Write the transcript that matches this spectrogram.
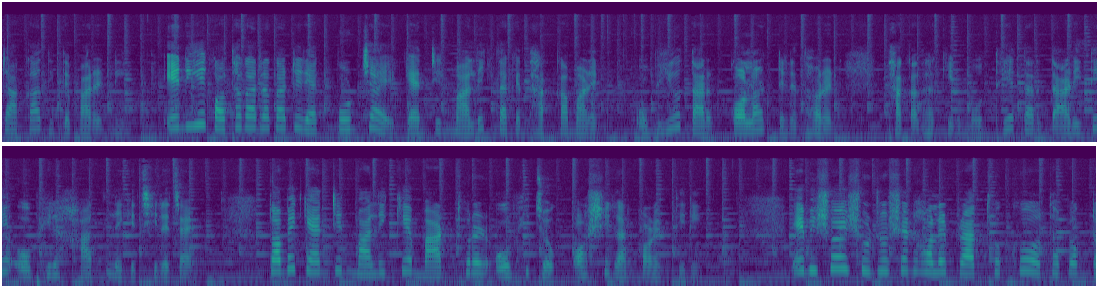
টাকা দিতে পারেননি। এ নিয়ে কথা কাটাকাটির এক পর্যায়ে ক্যান্টিন মালিক তাকে ধাক্কা মারেন। অভিও তার কলার টেনে ধরেন। ধাক্কাধাক্কির মধ্যে তার দাড়িতে অভির হাত লেগে ছিঁড়ে যায়। তবে ক্যান্টিন মালিককে মারধরের অভিযোগ অস্বীকার করেন তিনি। এ বিষয়ে সূর্য সেন হলের প্রাধ্যক্ষ অধ্যাপক ড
